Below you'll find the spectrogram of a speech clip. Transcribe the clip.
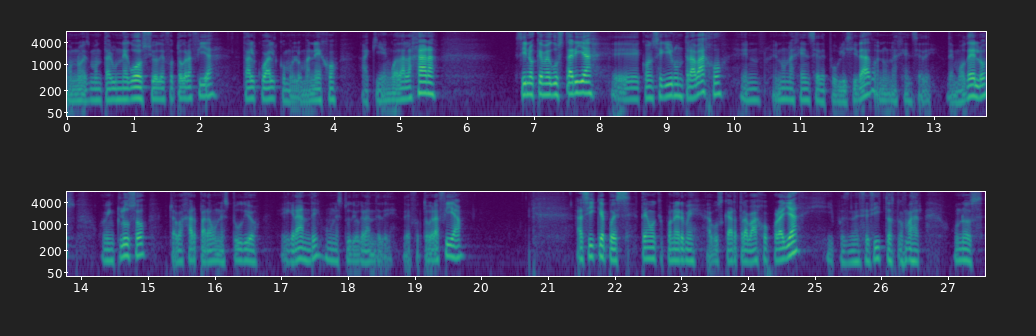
o no es montar un negocio de fotografía, tal cual como lo manejo aquí en Guadalajara, sino que me gustaría eh, conseguir un trabajo en, una agencia de publicidad o en una agencia de, modelos o incluso trabajar para un estudio eh, grande, un estudio grande de, de fotografía. Así que pues tengo que ponerme a buscar trabajo por allá y pues necesito tomar unos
